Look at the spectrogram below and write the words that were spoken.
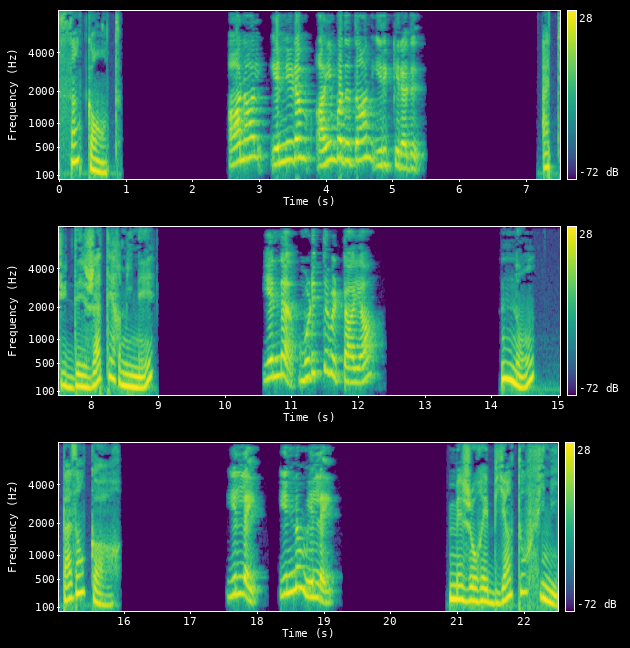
50. ஆனால் என்னிடம் ஐம்பது தான் இருக்கிறது As-tu déjà terminé என்ன முடித்து விட்டாயா Non, pas encore. இல்லை இன்னும் இல்லை Mais j'aurai bientôt fini.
